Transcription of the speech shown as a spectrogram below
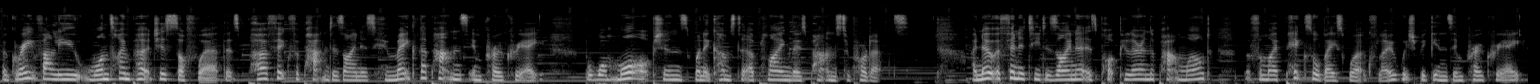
a great value one time purchase software that's perfect for pattern designers who make their patterns in Procreate but want more options when it comes to applying those patterns to products. I know Affinity Designer is popular in the pattern world, but for my pixel based workflow, which begins in Procreate,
